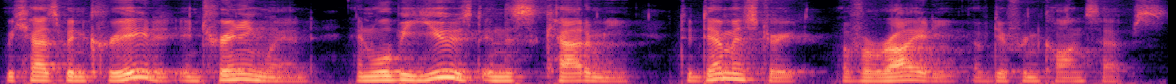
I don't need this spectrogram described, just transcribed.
which has been created in Trainingland and will be used in this academy to demonstrate a variety of different concepts.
